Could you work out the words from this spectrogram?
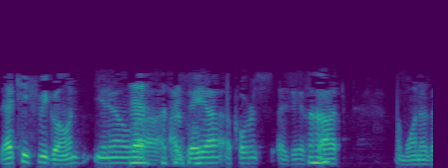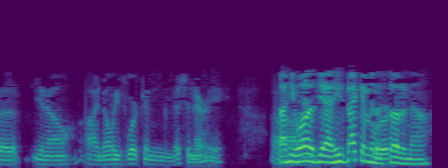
that keeps me going you know Yeah, uh so cool. isaiah of course isaiah Uh-huh. scott i'm one of the you know i know he's working missionary Uh, he was, yeah. He's back in for- Minnesota now,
